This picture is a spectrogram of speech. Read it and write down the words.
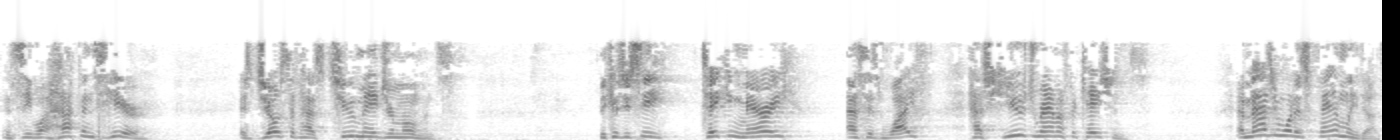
And see, what happens here is Joseph has two major moments. Because you see, taking Mary as his wife has huge ramifications. Imagine what his family does.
